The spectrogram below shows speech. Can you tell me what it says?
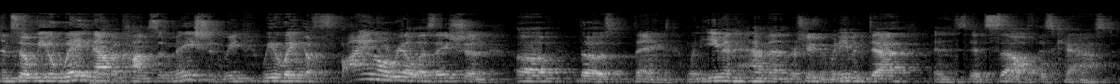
And so we await now the consummation. We, we await the final realization of those things. When even heaven, or excuse me, when even death itself is cast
